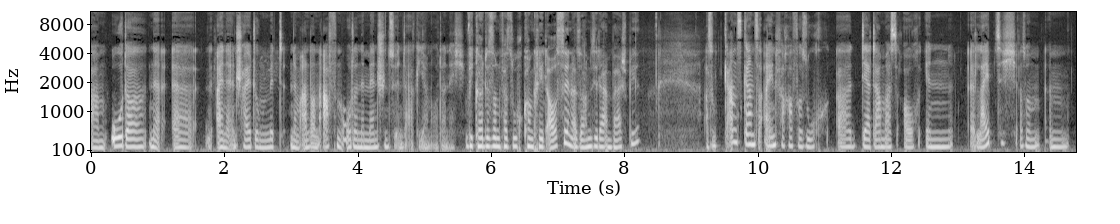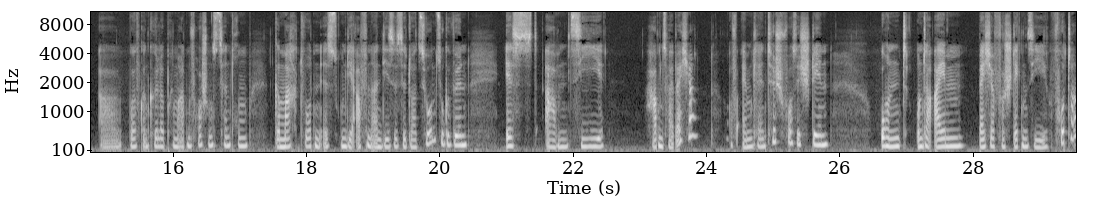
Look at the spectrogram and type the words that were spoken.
ähm, oder eine, äh, eine Entscheidung mit einem anderen Affen oder einem Menschen zu interagieren oder nicht. Wie könnte so ein Versuch konkret aussehen? Also haben Sie da ein Beispiel? Also ein ganz, ganz einfacher Versuch, äh, der damals auch in äh, Leipzig, also im äh, Wolfgang Köhler Primatenforschungszentrum gemacht worden ist, um die Affen an diese Situation zu gewöhnen, ist, ähm, sie haben zwei Becher auf einem kleinen Tisch vor sich stehen und unter einem Becher verstecken sie Futter,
